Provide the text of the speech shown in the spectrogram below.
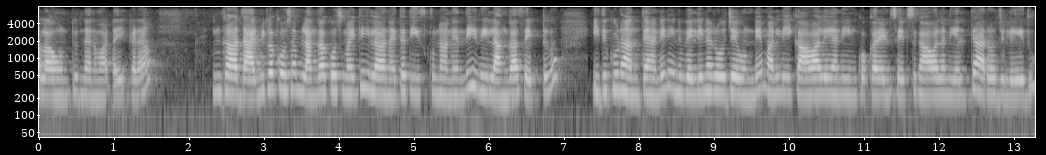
అలా ఉంటుందన్నమాట ఇక్కడ. ఇంకా ధార్మిక కోసం లంగా కోసం అయితే ఇలానైతే తీసుకున్నానండి ఇది లంగా సెట్ ఇది కూడా అంతే అండి. నేను వెళ్ళిన రోజే ఉండే. మళ్ళీ కావాలి అని ఇంకొక రెండు సెట్స్ కావాలని వెళ్తే ఆ రోజు లేదు.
